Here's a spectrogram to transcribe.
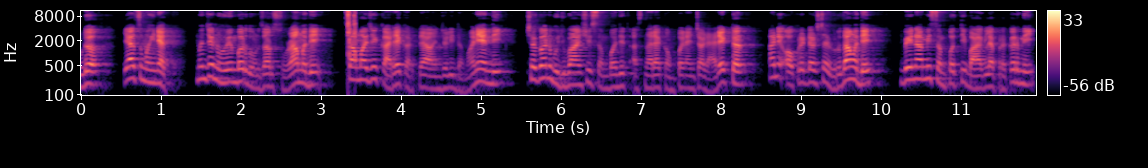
पुढं याच महिन्यात म्हणजे नोव्हेंबर दोन हजार सोळामध्ये सामाजिक कार्यकर्त्या अंजली दमाने यांनी छगन भुजबळांशी संबंधित असणाऱ्या कंपन्यांच्या डायरेक्टर आणि ऑपरेटर्सच्या विरोधामध्ये बेनामी संपत्ती बाळगल्याप्रकरणी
